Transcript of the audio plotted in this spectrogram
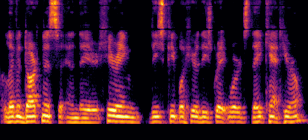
live in darkness and they're hearing these people hear these great words, they can't hear them.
